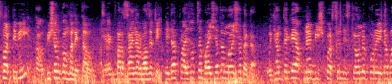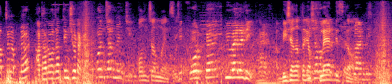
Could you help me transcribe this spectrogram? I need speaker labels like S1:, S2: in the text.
S1: Smart TV ভীষণ company তাও একবার সাইনার বাজেটে এটার প্রাইস হচ্ছে বাইশ হাজার নয়শো টাকা। ওইখান থেকে আপনি বিশ পার্সেন্ট ডিসকাউন্টের পরে এটা পাচ্ছেন আপনার আঠারো হাজার তিনশো টাকা। পঞ্চান্ন ইঞ্চি।
S2: পঞ্চান্ন ইঞ্চি।
S1: ফোর কে কিউএলইডি হ্যাঁ।
S2: বিশ হাজার টাকা ফ্ল্যাট ডিসকাউন্ট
